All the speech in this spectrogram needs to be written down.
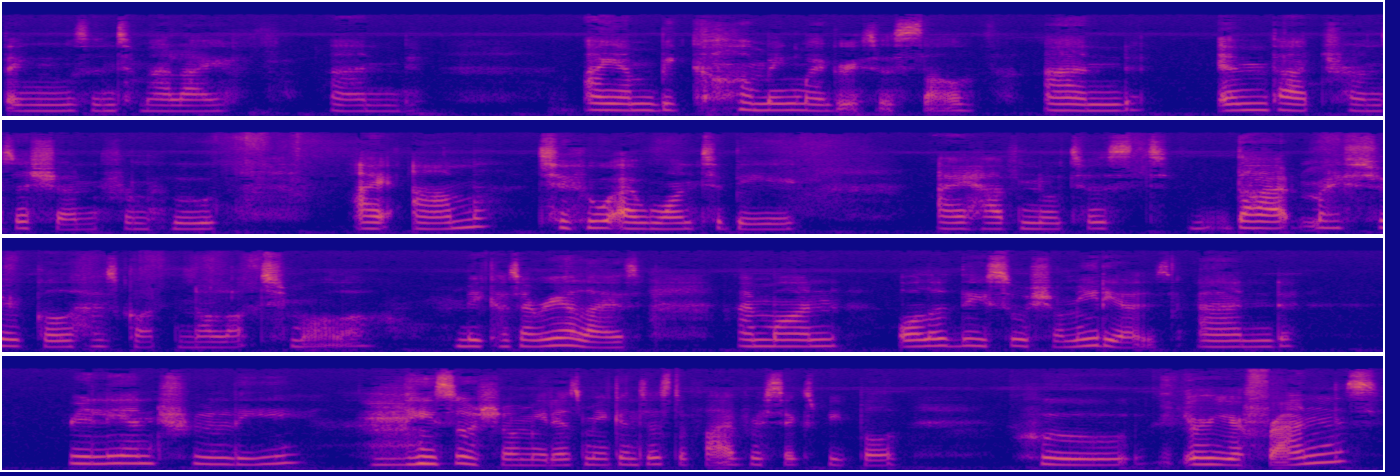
things into my life and I am becoming my greatest self. And in that transition from who I am to who I want to be, I have noticed that my circle has gotten a lot smaller because I realize I'm on all of these social medias and really and truly these social medias may consist of five or six people who are your friends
